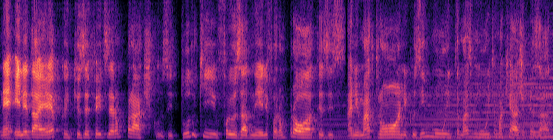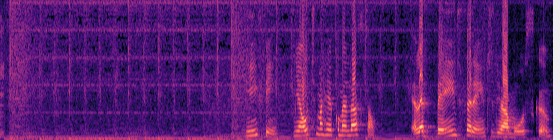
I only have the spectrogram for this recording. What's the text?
né? Ele é da época em que os efeitos eram práticos e tudo que foi usado nele foram próteses, animatrônicos e muita, mas muita maquiagem pesada. Enfim, minha última recomendação. Ela é bem diferente de A Mosca,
